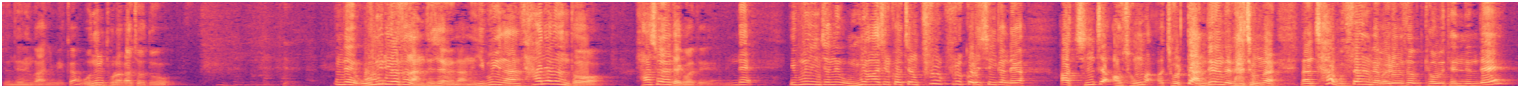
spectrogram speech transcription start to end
정도 되는 거 아닙니까? 오늘 돌아가셔도 근데 오늘이어서는 안 되잖아요. 나는 이분이 난 4년은 더 사셔야 되거든. 근데 이분이 이제는 운명하실 것처럼 푸르푸르 거리시니까 내가 아 진짜 아 정말 아, 절대 안 되는데 나 정말 난 차 못 사는데 막 이러면서 겨우 됐는데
